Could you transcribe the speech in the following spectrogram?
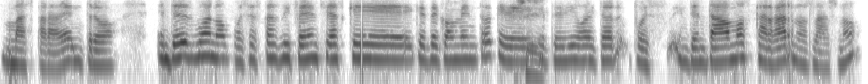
más para adentro. Entonces, bueno, pues estas diferencias que, que te comento, que, Sí. que te digo, Aitor, pues intentábamos cargárnoslas, ¿no?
